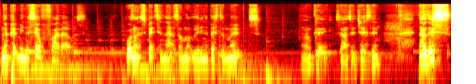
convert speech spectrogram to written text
and they put me in the cell for five hours. I wasn't expecting that, so I'm not really in the best of moods." Okay, sounds interesting. Now this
